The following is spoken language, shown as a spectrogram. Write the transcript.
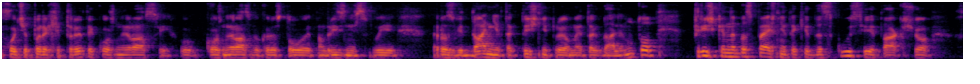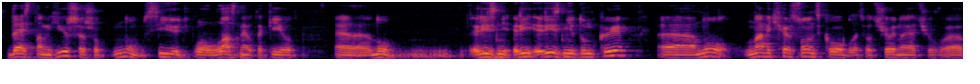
хоче перехитрити кожен раз і кожен раз використовує там різні свої розвіддані, тактичні прийоми і так далі. Ну то трішки небезпечні такі дискусії, так що десь там гірше, щоб ну сіють власне такі от. е, Ну, різні, рі- різні думки. Е, ну, навіть Херсонська область, от щойно я чув е,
